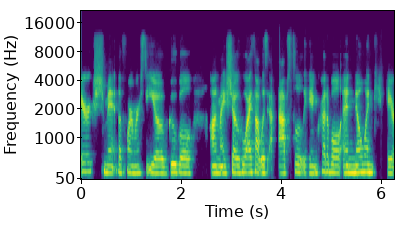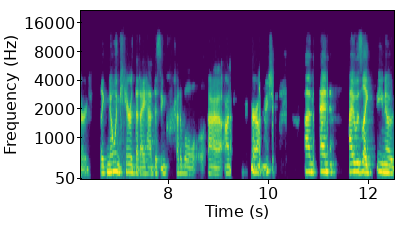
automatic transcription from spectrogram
Eric Schmidt, the former CEO of Google, on my show who I thought was absolutely incredible, and no one cared. Like no one cared that I had this incredible uh, entrepreneur on my show. Um, and I was like, you know,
